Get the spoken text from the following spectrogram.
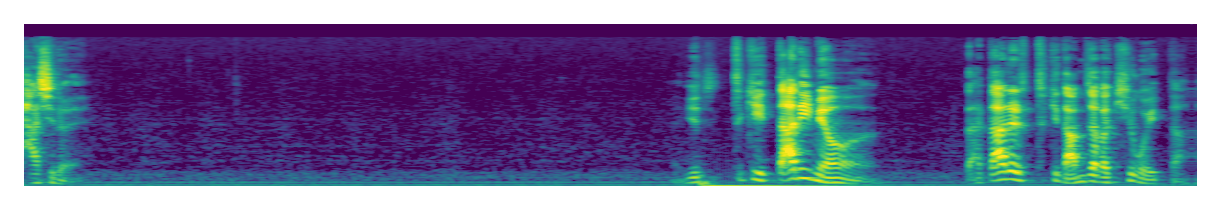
다 싫어해. 특히 딸이면 딸을 특히 남자가 키우고 있다.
